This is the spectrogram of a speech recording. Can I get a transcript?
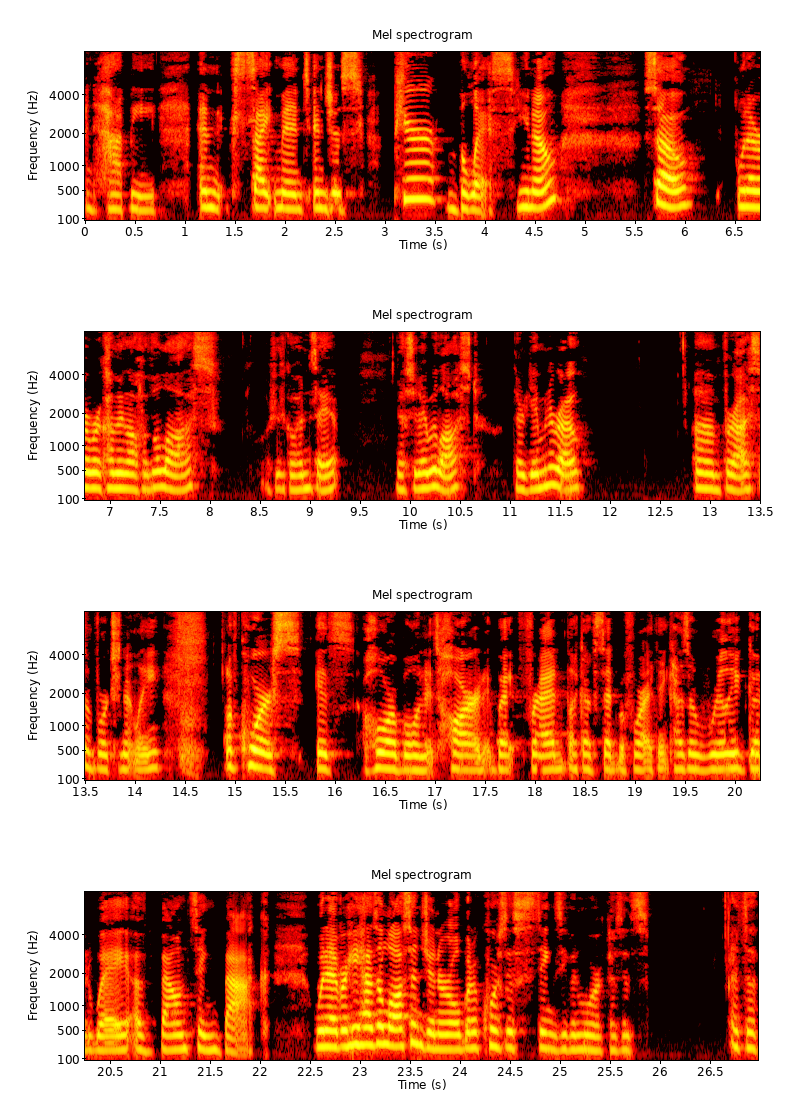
and happy and excitement and just pure bliss, you know? So whenever we're coming off of a loss, let's just go ahead and say it. Yesterday we lost, third game in a row. Um, for us, unfortunately. Of course, it's horrible and it's hard, but Fred, like I've said before, I think has a really good way of bouncing back whenever he has a loss in general. But of course, this stings even more because it's it's a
